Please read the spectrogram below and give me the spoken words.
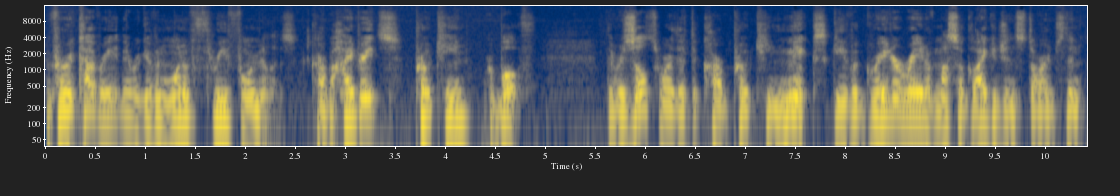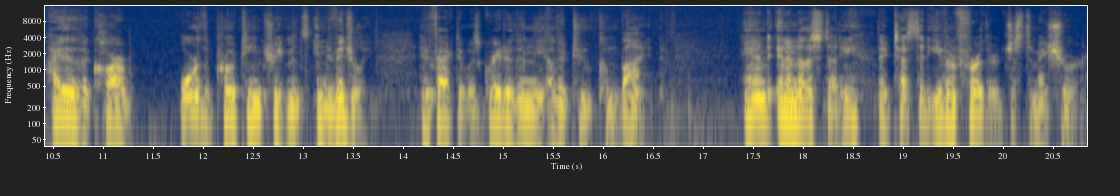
And for recovery, they were given one of three formulas carbohydrates, protein, or both. The results were that the carb protein mix gave a greater rate of muscle glycogen storage than either the carb or the protein treatments individually. In fact, it was greater than the other two combined. And in another study, they tested even further just to make sure.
